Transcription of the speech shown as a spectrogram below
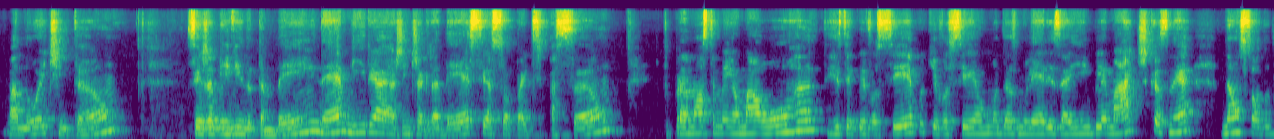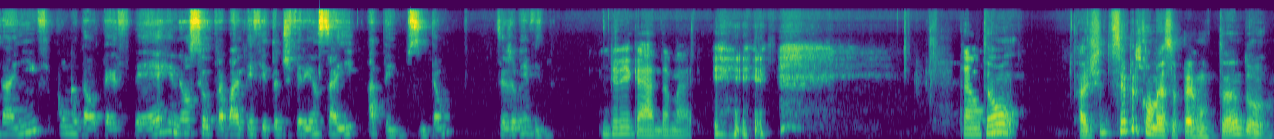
Boa noite, então. Seja bem-vinda também, né, Miriam? A gente agradece a sua participação. Para nós também é uma honra receber você, porque você é uma das mulheres aí emblemáticas, né? Não só do DAINF, como da UTFPR, né? O seu trabalho tem feito a diferença aí há tempos. Então, seja bem-vinda. Obrigada, Mari. então, então, a gente sempre começa perguntando,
